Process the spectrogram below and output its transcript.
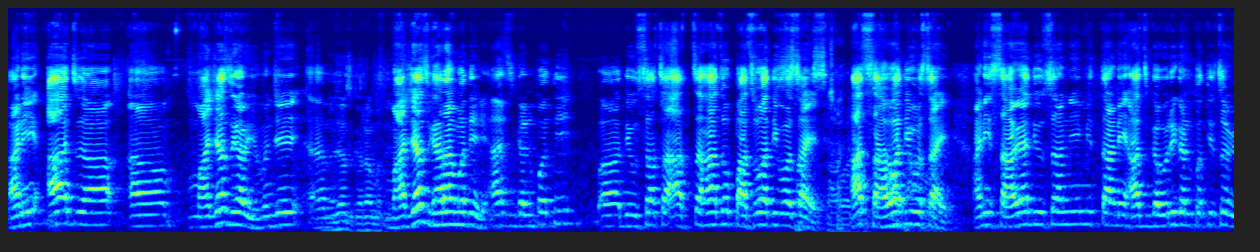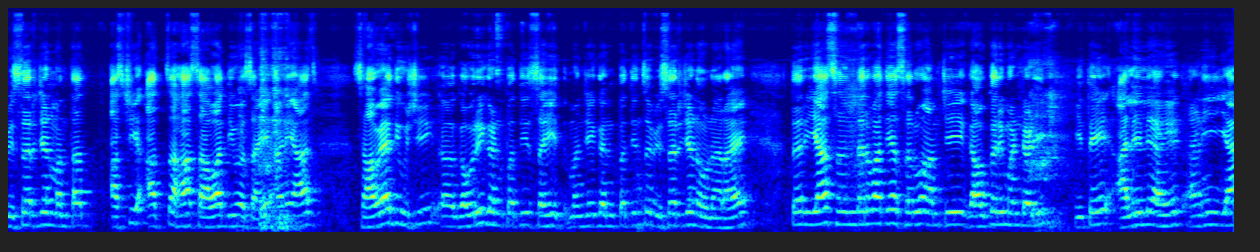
आणि आज माझ्याच गावी म्हणजे माझ्याच घरामध्ये. आज गणपती दिवसाचा आजचा हा जो पाचवा दिवस आहे आज सहावा दिवस आहे. आणि सहाव्या दिवसानिमित्ताने आज गौरी गणपतीचं विसर्जन म्हणतात अशी आजचा हा सहावा दिवस आहे. आणि आज सहाव्या दिवशी गौरी गणपती सहित म्हणजे गणपतींचं विसर्जन होणार आहे. तर या संदर्भात या सर्व आमचे गावकरी मंडळी इथे आलेले आहेत आणि या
